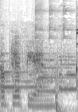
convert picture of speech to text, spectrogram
Oblivion.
